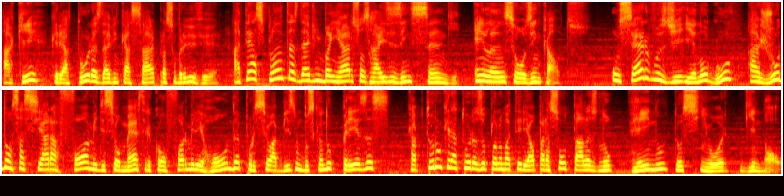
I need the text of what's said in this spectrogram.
Aqui, criaturas devem caçar para sobreviver. Até as plantas devem banhar suas raízes em sangue, enlançam os incautos. Os servos de Ienogu ajudam a saciar a fome de seu mestre conforme ele ronda por seu abismo buscando presas, capturam criaturas do plano material para soltá-las no reino do Senhor Gnol.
